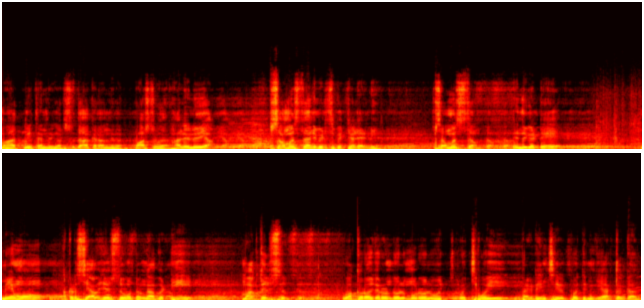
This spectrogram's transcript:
మా ఆత్మీయ తండ్రి గారు సుధాకర్ అన్న గారు పాస్టర్ గారు. హలెలుయ సమస్తాన్ని విడిచిపెట్టాడండి. సమస్తం. ఎందుకంటే మేము అక్కడ సేవ చేస్తూ ఉంటాం కాబట్టి మాకు తెలుసు. ఒక్క రోజు రెండు రోజులు మూడు రోజులు వచ్చి- వచ్చిపోయి ప్రకటించకపోతే మీకు అర్థం కాదు.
